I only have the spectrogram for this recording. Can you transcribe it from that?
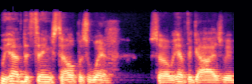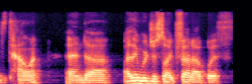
we have the things to help us win. So we have the guys, we have the talent. And, uh, I think we're just like fed up with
